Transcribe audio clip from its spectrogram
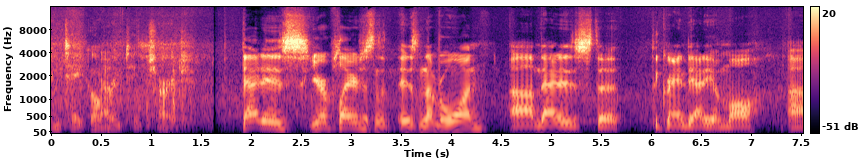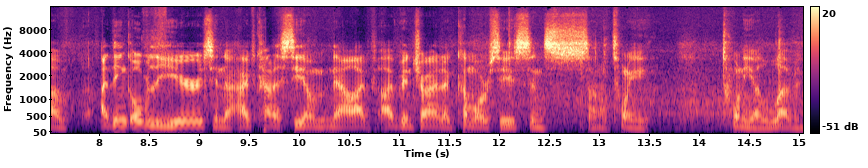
and take over Yeah. and take charge. that is Euro players is, is number one. Um, that is the the granddaddy of them all. Um, I think over the years, and I've kind of seen them now. I've I've been trying to come overseas since I don't know 20, 2011.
